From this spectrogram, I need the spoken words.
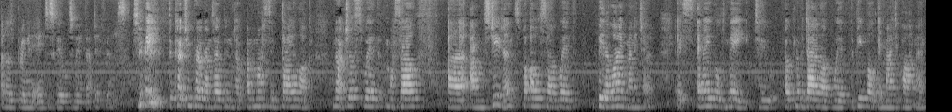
and us bringing it into school to make that difference. To me, the coaching programs opened up a massive dialogue, not just with myself uh, and students, but also with being a line manager. It's enabled me to open up a dialogue with the people in my department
